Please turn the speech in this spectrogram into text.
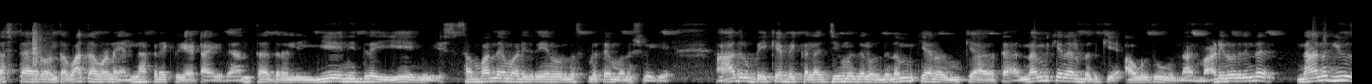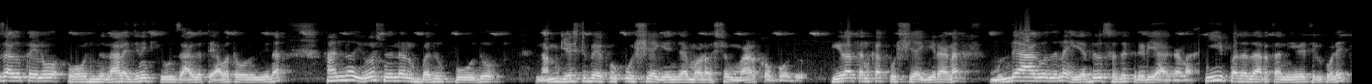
ಕಷ್ಟ ಇರುವಂಥ ವಾತಾವರಣ ಎಲ್ಲ ಕಡೆ ಕ್ರಿಯೇಟ್ ಆಗಿದೆ. ಅಂಥದ್ರಲ್ಲಿ ಏನಿದ್ರೆ ಏನು, ಎಷ್ಟು ಸಂಪಾದನೆ ಮಾಡಿದ್ರೆ ಏನು ಅನ್ನಿಸ್ಬಿಡುತ್ತೆ ಮನುಷ್ಯರಿಗೆ ಆದರೂ ಬೇಕೇ ಬೇಕಲ್ಲ, ಜೀವನದಲ್ಲಿ ಒಂದು ನಂಬಿಕೆ ಅನ್ನೋದು ಮುಖ್ಯ ಆಗುತ್ತೆ. ಆ ನಂಬಿಕೆನಲ್ಲಿ ಬದುಕಿ ಹೌದು, ನಾನು ಮಾಡಿರೋದ್ರಿಂದ ನನಗೆ ಯೂಸ್ ಆಗುತ್ತೆ ಇಲ್ವೋ, ಒಂದು ನಾಲ್ಕು ಜನಕ್ಕೆ ಯೂಸ್ ಆಗುತ್ತೆ ಯಾವತ್ತೋ ಒಂದು ದಿನ. ಅನ್ನೋ ಯೋಚನೆನಲ್ಲಿ ಬದುಕ್ಬೋದು. ನಮ್ಗೆ ಎಷ್ಟು ಬೇಕು, ಖುಷಿಯಾಗಿ ಎಂಜಾಯ್ ಮಾಡೋಷ್ಟು ಮಾಡ್ಕೋಬಹುದು ಇರೋ ತನಕ ಖುಷಿಯಾಗಿ ಇರೋಣ. ಮುಂದೆ ಆಗೋದನ್ನ ಎದುರಿಸೋದಕ್ಕೆ ರೆಡಿ ಆಗೋಣ. ಈ ಪದದ ಅರ್ಥ ನೀವೇ ತಿಳ್ಕೊಳ್ಳಿ.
